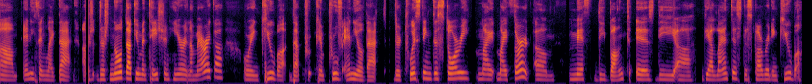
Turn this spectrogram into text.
um, anything like that. Uh, there's, there's, no documentation here in America or in Cuba that pr- can prove any of that. They're twisting this story. My my third um, myth debunked is the uh, the Atlantis discovered in Cuba.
